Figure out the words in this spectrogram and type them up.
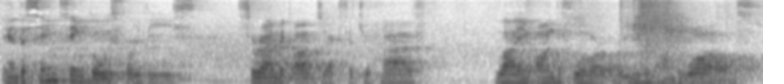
And the same thing goes for these ceramic objects that you have lying on the floor or even on the walls.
